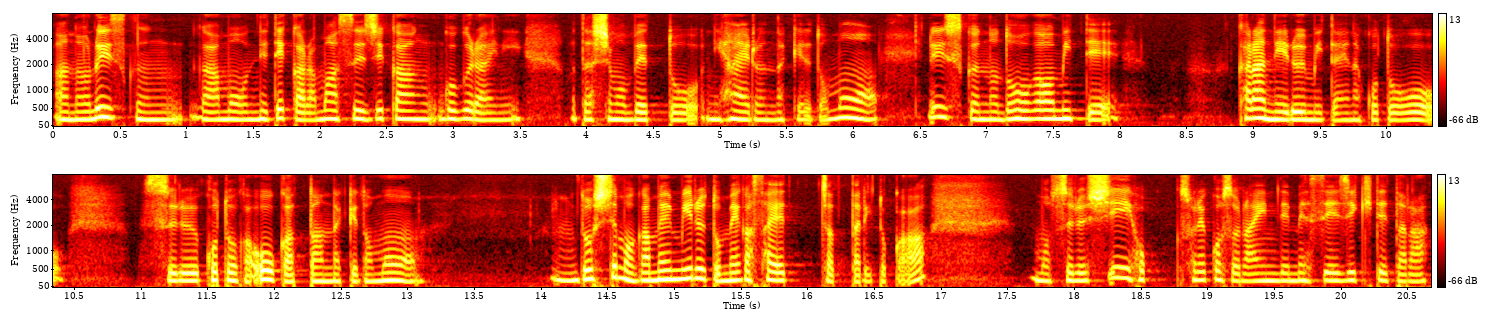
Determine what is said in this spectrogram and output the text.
あのルイスくんがもう寝てからまあ数時間後ぐらいに私もベッドに入るんだけれどもルイスくんの動画を見てから寝るみたいなことをすることが多かったんだけども、うん、どうしても画面見ると目が冴えちゃったりとかもするしそれこそ LINE でメッセージ来てたら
